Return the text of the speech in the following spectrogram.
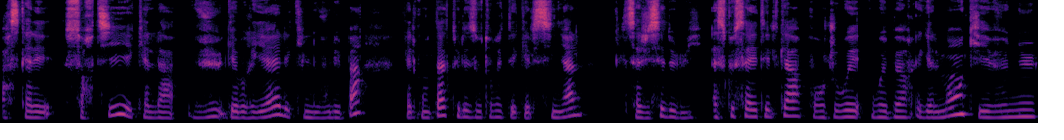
parce qu'elle est sortie et qu'elle a vu Gabriel et qu'il ne voulait pas qu'elle contacte les autorités, qu'elle signale qu'il s'agissait de lui. Est-ce que ça a été le cas pour Joey Weber également, qui est venu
